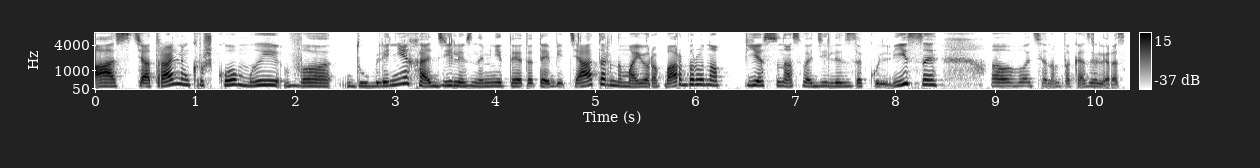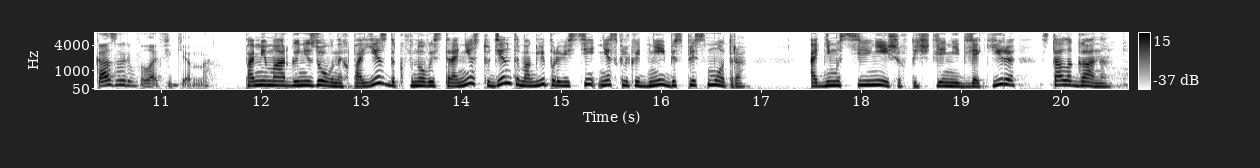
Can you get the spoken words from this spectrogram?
А с театральным кружком мы в Дублине ходили в знаменитый этот Эбби театр на майора Барбару на пьесу, нас водили за кулисы, а, вот все нам показывали, рассказывали, было офигенно. Помимо организованных поездок, в новой стране студенты могли провести несколько дней без присмотра. Одним из сильнейших впечатлений для Киры стала Гана –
